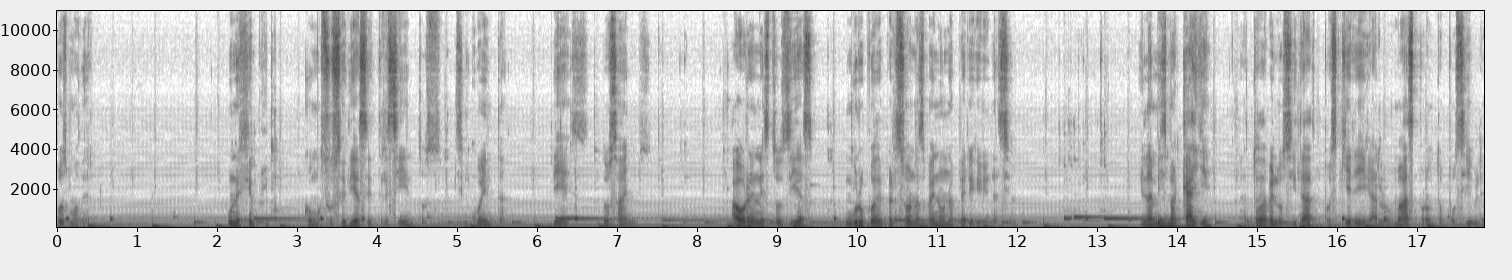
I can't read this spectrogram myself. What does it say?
posmoderno. Un ejemplo, como sucedía hace 350, 10, 2 años. Ahora en estos días, un grupo de personas va en una peregrinación. En la misma calle, a toda velocidad, pues quiere llegar lo más pronto posible,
